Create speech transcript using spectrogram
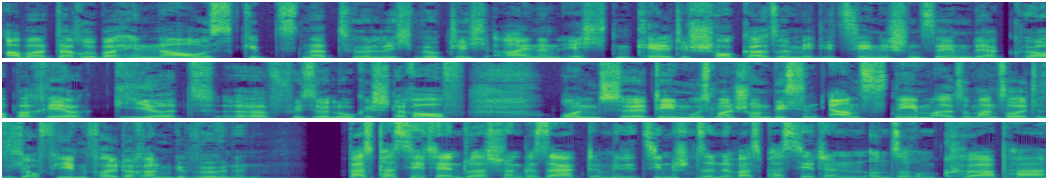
Aber darüber hinaus gibt es natürlich wirklich einen echten Kälteschock, also im medizinischen Sinn. Der Körper reagiert äh, physiologisch darauf und äh, den muss man schon ein bisschen ernst nehmen. Also man sollte sich auf jeden Fall daran gewöhnen. Was passiert denn, du hast schon gesagt, im medizinischen Sinne, was passiert denn in unserem Körper,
